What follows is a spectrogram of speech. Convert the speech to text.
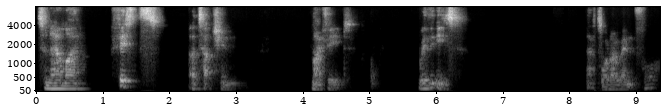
So now my fists are touching my feet with ease. That's what I went for.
